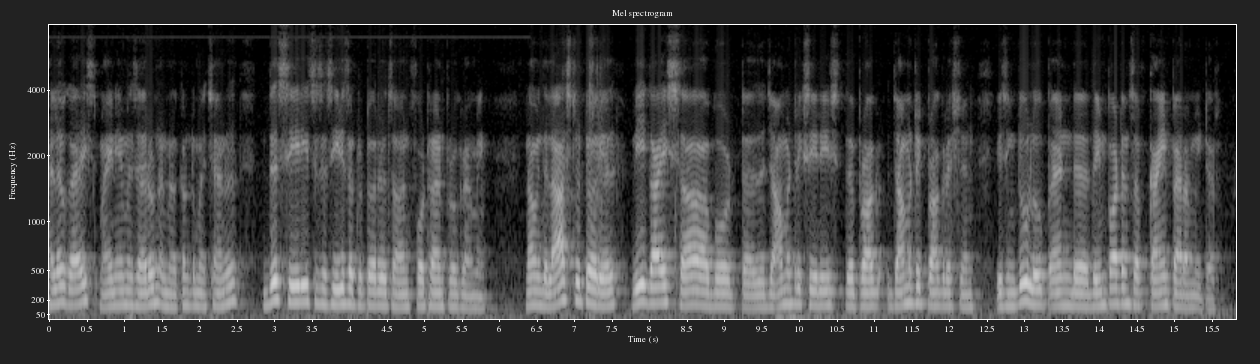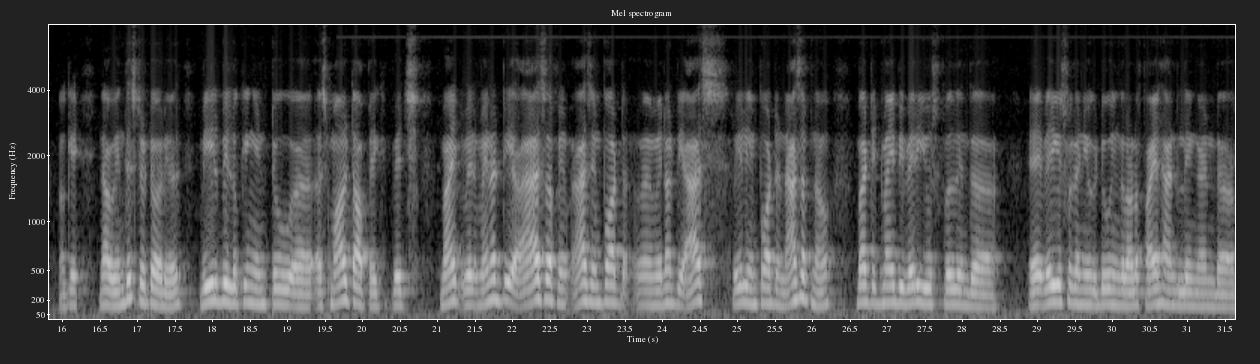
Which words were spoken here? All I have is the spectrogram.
Hello guys, my name is Arun and welcome to my channel. This series is a series of tutorials on Fortran programming. Now in the last tutorial, we guys saw about uh, the geometric series, the prog geometric progression using do loop and uh, the importance of kind parameter. Okay, now in this tutorial, we will be looking into uh, a small topic which might may not be as of as important, uh, may not be as really important as of now, but it might be very useful in the very useful when you're doing a lot of file handling and uh,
